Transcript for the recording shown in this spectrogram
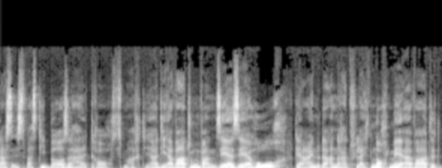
Das ist, was die Börse halt draus macht. Ja, die Erwartungen waren sehr, sehr hoch. Der ein oder andere hat vielleicht noch mehr erwartet.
